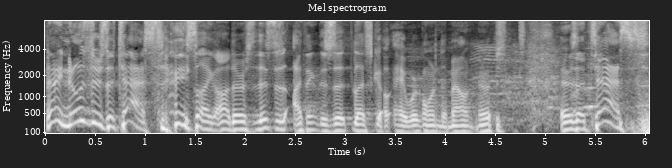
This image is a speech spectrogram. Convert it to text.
Now he knows there's a test. He's like, oh, there's this is. I think this is. Let's go. Hey, we're going to the mountain. There's, there's a test.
